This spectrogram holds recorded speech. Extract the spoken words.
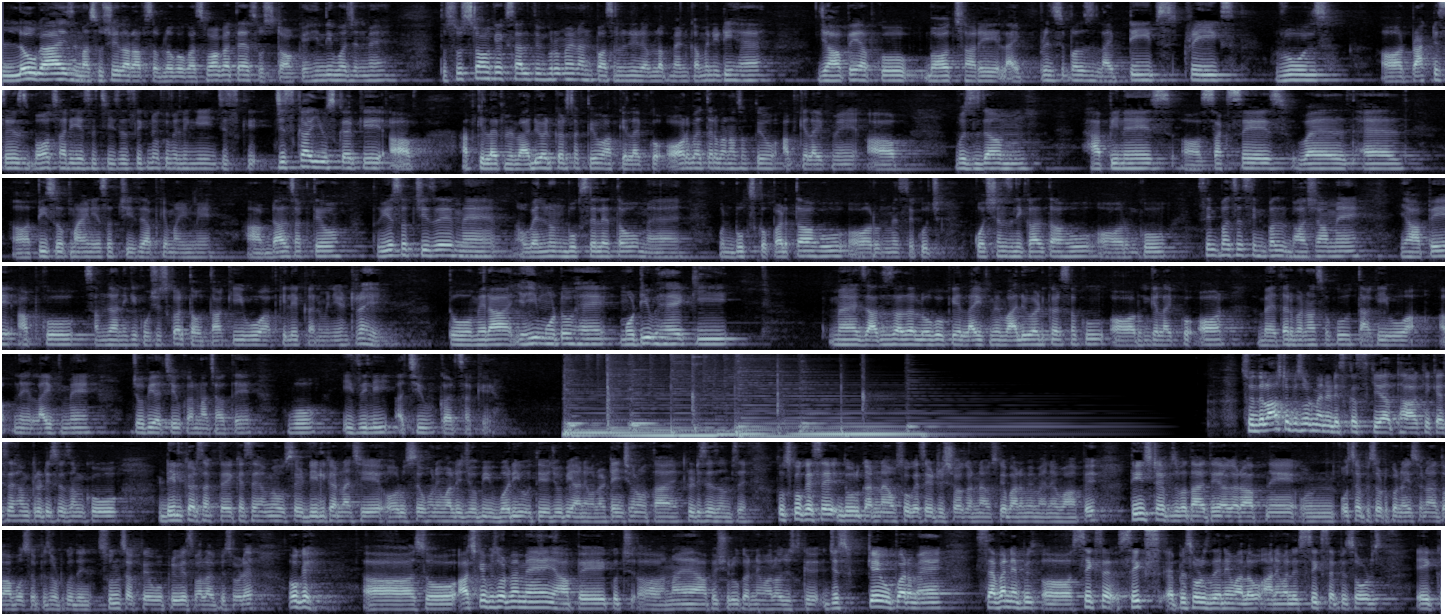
Hello guys मैं सुशील और आप सब लोगों का स्वागत है सुस टॉक के हिंदी वर्जन में। तो सुस टॉक एक self improvement and personality development community है, जहाँ पे आपको बहुत सारे life principles life tips tricks rules और प्रैक्टिसेस बहुत सारी ऐसी चीज़ें सीखने को मिलेंगी जिसकी, जिसका यूज़ करके आप आपकी लाइफ में वैल्यू ऐड कर सकते हो, आपके लाइफ को और बेहतर बना सकते हो, आपके लाइफ में आप विजडम हैप्पीनेस और success wealth health peace of mind ये सब चीज़ें आपके माइंड में आप डाल सकते हो। तो ये सब चीज़ें मैं वेल नोन बुक से लेता हूँ, मैं उन बुक्स को पढ़ता हूँ और उनमें से कुछ क्वेश्चंस निकालता हूँ और उनको सिंपल से सिंपल भाषा में यहाँ पे आपको समझाने की कोशिश करता हूँ ताकि वो आपके लिए कन्वीनियंट रहे। तो मेरा यही मोटो है मोटिव है कि मैं ज़्यादा से ज़्यादा लोगों के लाइफ में वैल्यू ऐड कर सकूँ और उनके लाइफ को और बेहतर बना सकूँ ताकि वो अपने लाइफ में जो भी अचीव करना चाहते हैं, वो इजीली अचीव कर सके। So in the last episode मैंने डिस्कस किया था कि कैसे हम क्रिटिसिज्म को डील कर सकते हैं, कैसे हमें उससे डील करना चाहिए और उससे होने वाली जो भी वरी होती है, जो भी आने वाला टेंशन होता है क्रिटिसिज्म से तो उसको कैसे दूर करना है, उसको कैसे डिस्ट्रॉय करना है, उसके बारे में मैंने वहाँ पे तीन स्टेप्स बताए थे। अगर आपने उन, उस एपिसोड को नहीं सुना है तो आप उस एपिसोड को सुन सकते हो, वो प्रीवियस वाला एपिसोड है। ओके सो uh, so, आज के एपिसोड में मैं यहाँ पे कुछ uh, नया यहाँ पे शुरू करने वाला हूँ जिसके जिसके ऊपर मैं सेवन सिक्स सिक्स एपिसोड्स देने वाला हूँ। आने वाले सिक्स एपिसोड्स एक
